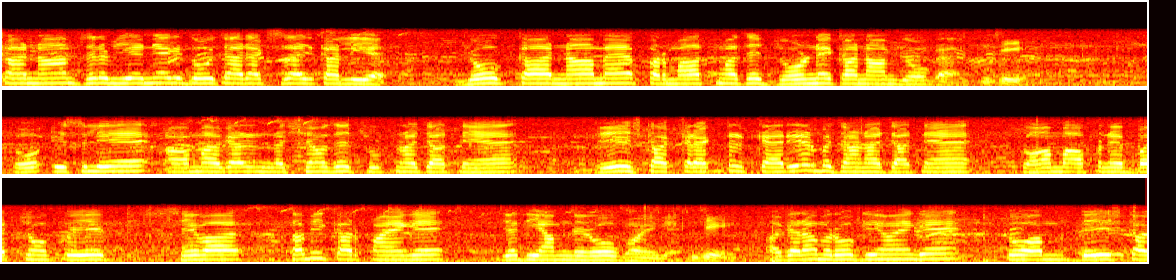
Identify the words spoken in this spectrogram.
का नाम सिर्फ़ ये नहीं है कि दो चार एक्सरसाइज कर लिए। योग का नाम है परमात्मा से जोड़ने का नाम योग है। जी। तो इसलिए हम अगर नशों से छूटना चाहते हैं देश का करेक्टर कैरियर बचाना चाहते हैं तो हम अपने बच्चों की सेवा तभी कर पाएँगे यदि हम निरोग होंगे जी। अगर हम रोगी होंगे तो हम देश का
